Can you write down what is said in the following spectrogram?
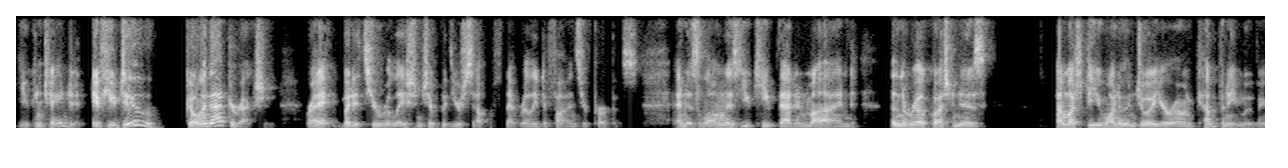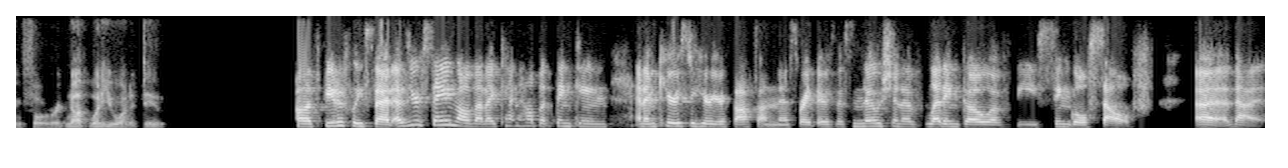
you can change it. If you do, go in that direction right? But it's your relationship with yourself that really defines your purpose. And as long as you keep that in mind, then the real question is how much do you want to enjoy your own company moving forward, not what do you want to do? Oh, it's beautifully said. As you're saying all that, I can't help but thinking, and I'm curious to hear your thoughts on this, right? There's this notion of letting go of the single self uh, that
